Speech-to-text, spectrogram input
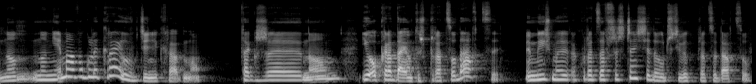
no, no nie ma w ogóle krajów, gdzie nie kradną. Także no i okradają też pracodawcy. My mieliśmy akurat zawsze szczęście do uczciwych pracodawców,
